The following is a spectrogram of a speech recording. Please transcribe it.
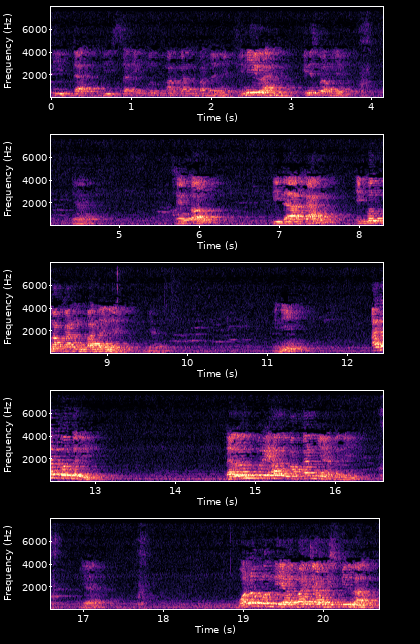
tidak bisa ikut makan padanya. Ini ilahnya. Ini sebabnya. Ya. Syaitan tidak akan ikut makan padanya. Ini ada pun tadi dalam perihal makannya tadi, ya. Walaupun dia baca Bismillah,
